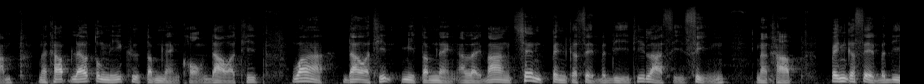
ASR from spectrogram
13 นะครับ แล้วตรงนี้คือตำแหน่งของดาวอาทิตย์ ว่าดาวอาทิตย์มีตำแหน่งอะไรบ้าง เช่น เป็นเกษตรบดีที่ราศีสิงห์นะครับ เป็นเกษตรบดี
